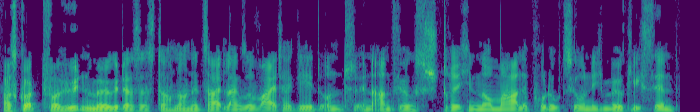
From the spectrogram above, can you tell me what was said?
Was Gott verhüten möge, dass es doch noch eine Zeit lang so weitergeht und in Anführungsstrichen normale Produktionen nicht möglich sind.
